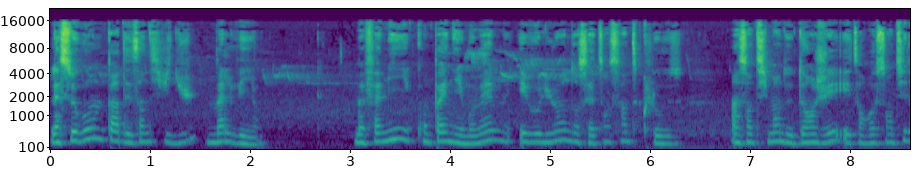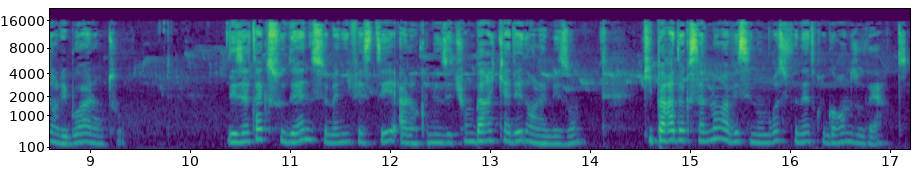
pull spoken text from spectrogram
la seconde par des individus malveillants. Ma famille, compagne et moi-même évoluons dans cette enceinte close, un sentiment de danger étant ressenti dans les bois alentours. Des attaques soudaines se manifestaient alors que nous étions barricadés dans la maison, qui paradoxalement avait ses nombreuses fenêtres grandes ouvertes.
